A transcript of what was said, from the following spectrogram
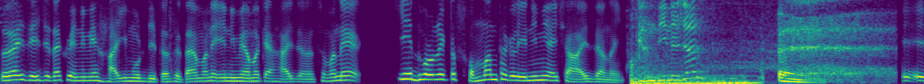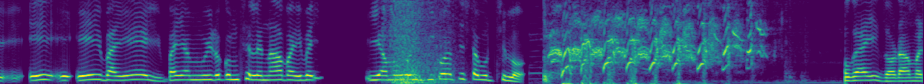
তো গাইজ এই যে দেখো এনিমি হাই মোড দিতেছে তার মানে এনিমি আমাকে হাই জানাচ্ছে মানে কি ধরনের একটা সম্মান থাকলে এনিমি আইসা হাই জানাই गंदी नजर এ- এ- এ- এ- এই ভাই এই ভাই আমি ওই রকম ছেলে না ভাই ভাই ই আমার ওই কি করার চেষ্টা করছিল তো গাইজ ওরা আমার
